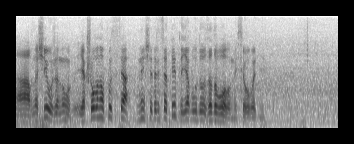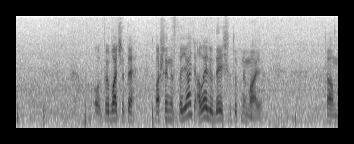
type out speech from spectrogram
А вночі вже, ну, якщо воно опуститься нижче 30, то я буду задоволений сьогодні. От ви бачите, машини стоять, але людей ще тут немає. Там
